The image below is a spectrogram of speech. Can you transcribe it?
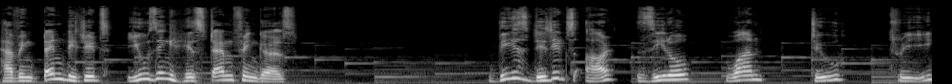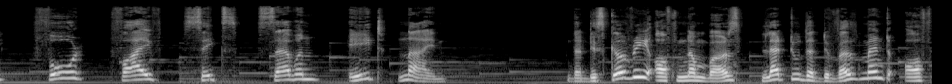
having 10 digits using his 10 fingers. These digits are 0, 1, 2, 3, 4, 5, 6, 7, 8, 9. The discovery of numbers led to the development of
